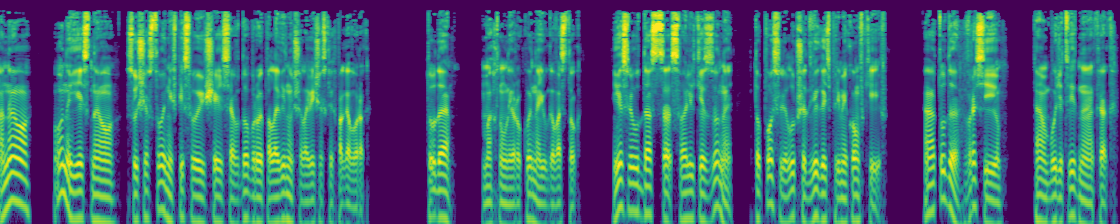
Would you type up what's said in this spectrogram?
а Нео, он и есть Нео, существо, не вписывающееся в добрую половину человеческих поговорок. «Туда», — махнул я рукой на юго-восток. «Если удастся свалить из зоны, то после лучше двигать прямиком в Киев, а оттуда в Россию. Там будет видно, как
